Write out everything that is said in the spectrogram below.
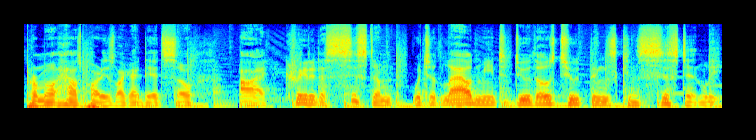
promote house parties like I did. So I created a system which allowed me to do those two things consistently.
